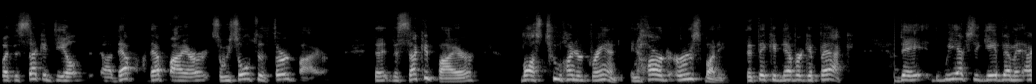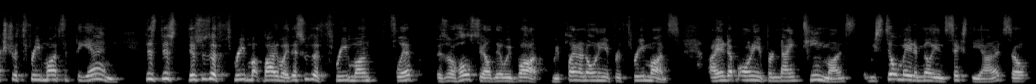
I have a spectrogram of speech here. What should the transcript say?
But the second deal, uh, that that buyer, so we sold to the third buyer. The, the second buyer lost 200 grand in hard earnest money that they could never get back they we actually gave them an extra three months at the end. This this this was a three month. By the way, this was a three month flip. It was a wholesale deal we bought. We plan on owning it for three months. I end up owning it for 19 months. We still made a million sixty on it, so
